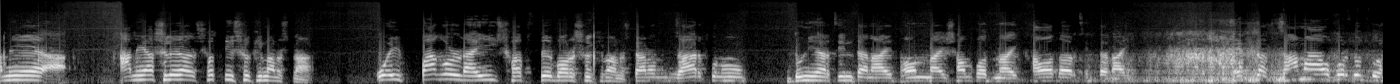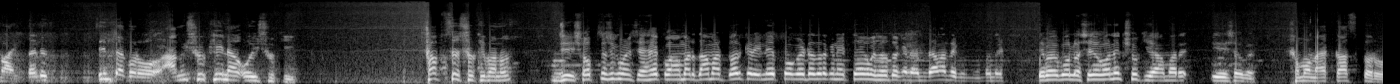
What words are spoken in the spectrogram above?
আমি আমি আসলে সত্যি সুখী মানুষ না। ওই পাগলটাই সবচেয়ে বড় সুখী মানুষ, কারণ যার কোনো দুনিয়ার চিন্তা নাই, ধন নাই, সম্পদ নাই খাওয়া দাওয়ার চিন্তা নাই, একটা জামাও পর্যন্ত নাই। তাহলে চিন্তা করো, আমি সুখী না ওই সুখী? সবচেয়ে সুখী মানুষ জি সবচেয়ে সুখী মানুষ হ্যাঁ আমার জামার দরকারই নেই পকেটে দরকার নেই টাকা পয়সা দরকার নেই আমি জামা দেখুন মানে এবার বলো সে অনেক সুখী আমার এই হিসাবে। সুমন এক কাজ করো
